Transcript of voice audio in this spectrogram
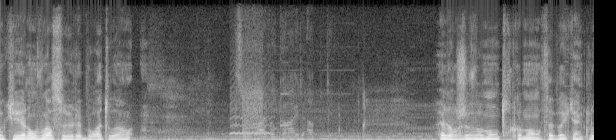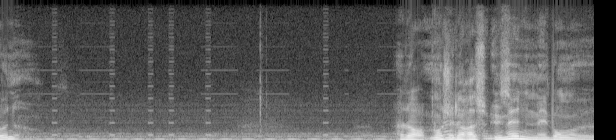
Ok, allons voir ce laboratoire. Alors, je vous montre comment on fabrique un clone. Alors, moi j'ai la race humaine, mais bon, euh,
